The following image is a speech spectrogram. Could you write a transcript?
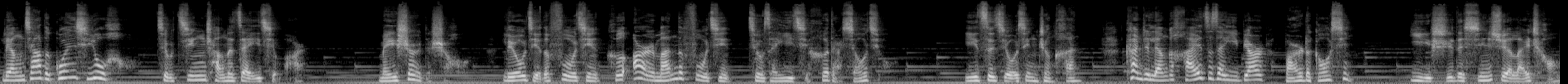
两家的关系又好，就经常的在一起玩。没事的时候，刘姐的父亲和二蛮的父亲就在一起喝点小酒。一次酒兴正酣，看着两个孩子在一边玩的高兴。一时的心血来潮，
